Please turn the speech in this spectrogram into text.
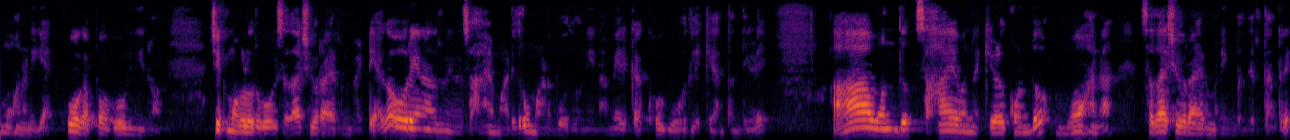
ಮೋಹನನಿಗೆ. ಹೋಗಪ್ಪ, ಹೋಗಿ ನೀನು ಚಿಕ್ಕಮಗಳೂರಿಗೆ ಹೋಗಿ ಸದಾಶಿವರಾಯರನ್ನ ಭೇಟಿಯಾಗ ಅವ್ರು ಏನಾದರೂ ನೀನು ಸಹಾಯ ಮಾಡಿದ್ರು ಮಾಡ್ಬೋದು, ನೀನು ಅಮೇರಿಕಕ್ಕೆ ಹೋಗಿ ಓದ್ಲಿಕ್ಕೆ ಅಂತಂದೇಳಿ ಆ ಒಂದು ಸಹಾಯವನ್ನ ಕೇಳ್ಕೊಂಡು ಮೋಹನ ಸದಾಶಿವರಾಯರ ಮನೆಗೆ ಬಂದಿರ್ತಾನ್ರಿ.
